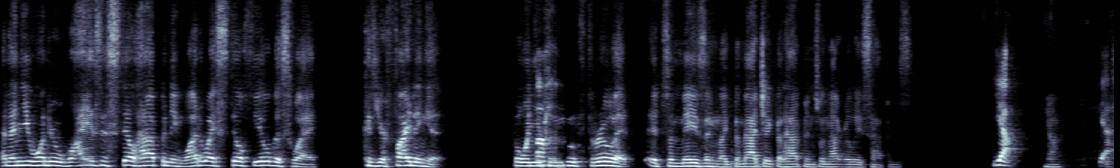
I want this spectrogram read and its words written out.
And then you wonder, why is this still happening? Why do I still feel this way? Because you're fighting it. But when you uh, can move through it, it's amazing, like the magic that happens when that release happens. Yeah. Yeah. Yeah.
